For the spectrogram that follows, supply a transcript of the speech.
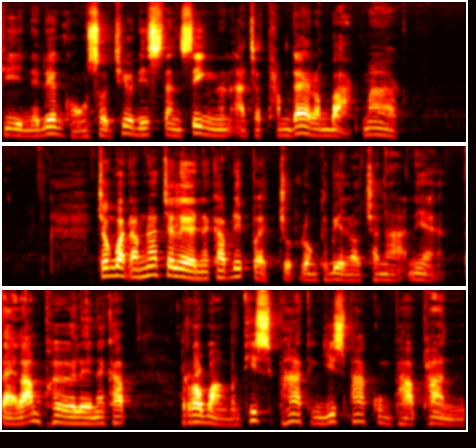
-19 ในเรื่องของ Social Distancing นั้นอาจจะทำได้ลำบากมาก จังหวัดอำนาจเจริญนะครับได้เปิดจุดลงทะเบียนเราชนะเนี่ยแต่ละอำเภอเลยนะครับระหว่างวันที่ 15ถึง25 กุมภาพันธ์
